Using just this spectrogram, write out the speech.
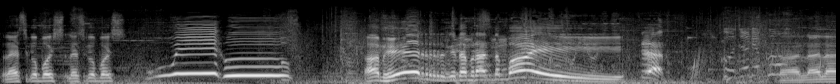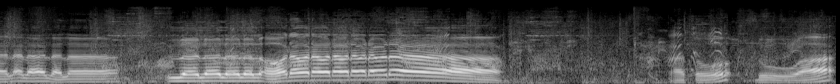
Let's go boys let's go boys. Wihoo I'm here kita berantem boy. Lihat. La la la la la la La la la la la. Ora ora ora ora ora ora. Satu, dua.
